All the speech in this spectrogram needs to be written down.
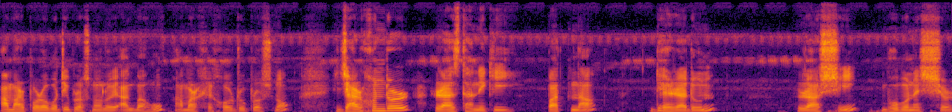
আমাৰ পৰৱৰ্তী প্ৰশ্নলৈ আগবাঢ়োঁ। আমাৰ শেষৰটো প্ৰশ্ন ঝাৰখণ্ডৰ ৰাজধানী কি? পাটনা দেহৰাদুন ৰাঁচী ভুৱনেশ্বৰ।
